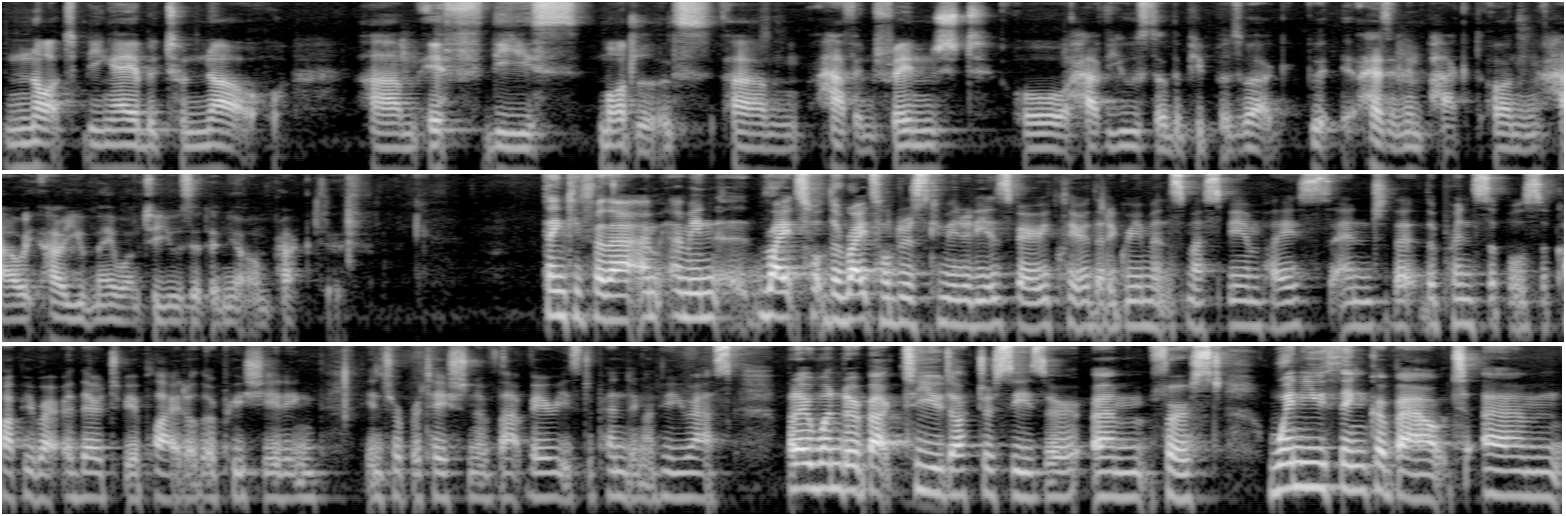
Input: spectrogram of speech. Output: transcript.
not being able to know um, if these models um, have infringed or have used other people's work has an impact on how, how you may want to use it in your own practice. Thank you for that. I, mean, rights, the rights holders community is very clear that agreements must be in place and that the principles of copyright are there to be applied, although appreciating the interpretation of that varies depending on who you ask. But I wonder back to you, Dr. Caesar, um, first. When you think about um,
